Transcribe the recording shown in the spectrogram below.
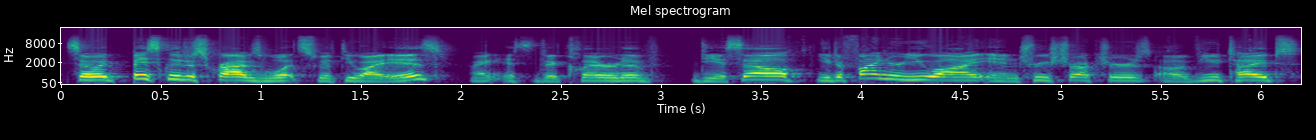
So it basically describes what SwiftUI is, right? It's declarative DSL. You define your UI in tree structures of view types.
